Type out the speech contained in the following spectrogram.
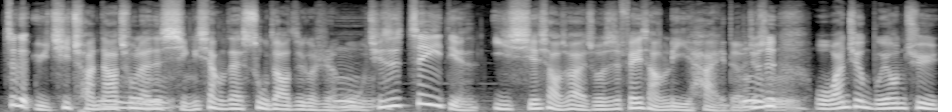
这个语气传达出来的形象，在塑造这个人物。嗯、其实这一点以写小说来说是非常厉害的，嗯、就是我完全不用去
